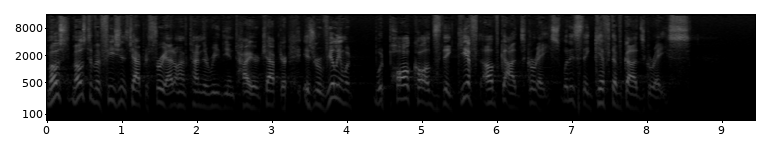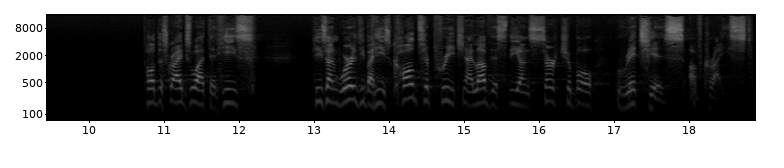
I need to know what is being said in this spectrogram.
most, most of Ephesians chapter 3, I don't have time to read the entire chapter, is revealing what, what Paul calls the gift of God's grace. What is the gift of God's grace? Paul describes what? That he's, he's unworthy, but he's called to preach, and I love this the unsearchable riches of Christ.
